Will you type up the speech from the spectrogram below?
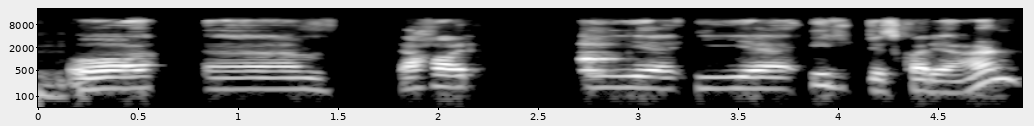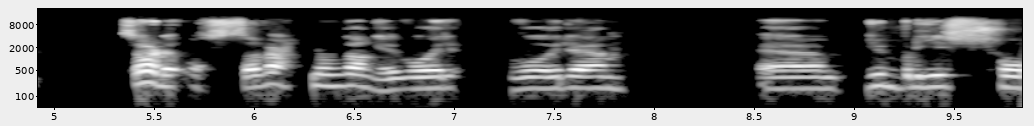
Mm. Og eh, jeg har i, i uh, yrkeskarrieren så har det også vært noen ganger hvor, hvor uh, du blir så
